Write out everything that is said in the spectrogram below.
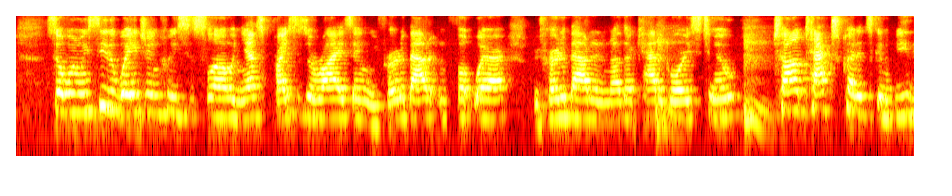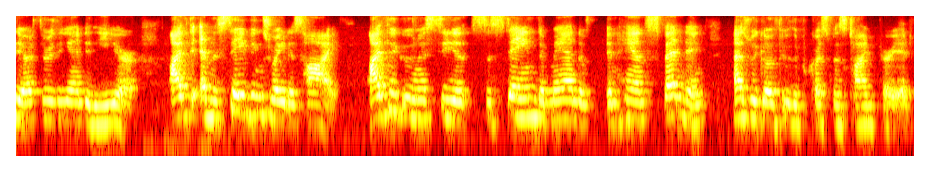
So when we see the wage increases slow, and yes, prices are rising, we've heard about it in footwear, we've heard about it in other categories too. Child tax credit's going to be there through the end of the year, th- and the savings rate is high. I think we're going to see a sustained demand of enhanced spending as we go through the Christmas time period.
